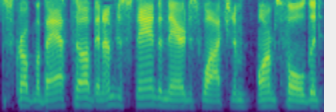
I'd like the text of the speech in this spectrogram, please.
scrub my bathtub, and I'm just standing there, just watching him, arms folded.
